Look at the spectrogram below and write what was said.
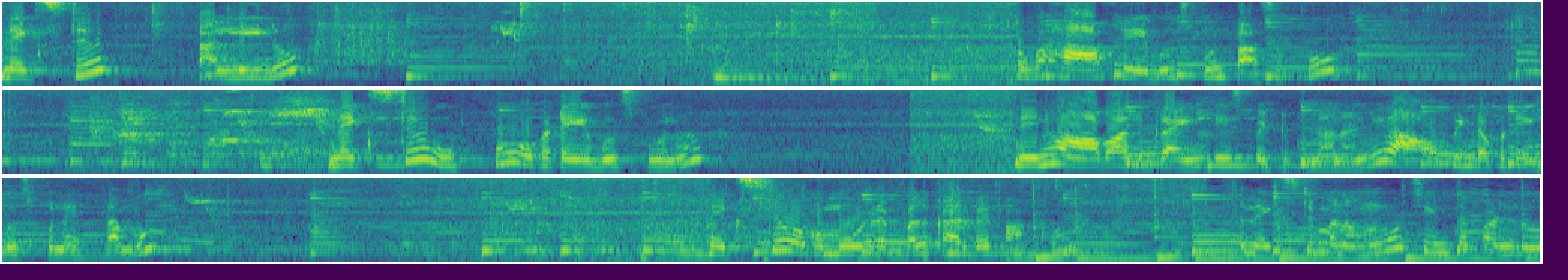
నెక్స్ట్ పల్లీలు. ఒక హాఫ్ టేబుల్ స్పూన్ పసుపు. నెక్స్ట్ ఉప్పు ఒక టేబుల్ స్పూను. నేను ఆవాలు గ్రైండ్ చేసి పెట్టుకున్నానండి. ఆవు పిండి ఒక టేబుల్ స్పూన్ వేద్దాము. నెక్స్ట్ ఒక మూడు రెబ్బలు కరివేపాకు. నెక్స్ట్ మనము చింతపండు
